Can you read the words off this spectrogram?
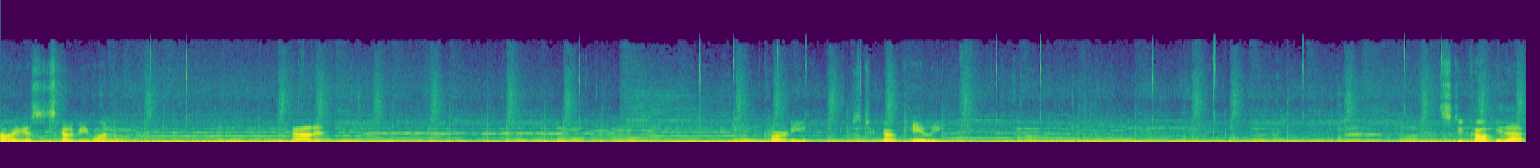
Oh, I guess it's got to be one. Got it. Party. Let's check out Kayleigh. Let's do copy that.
